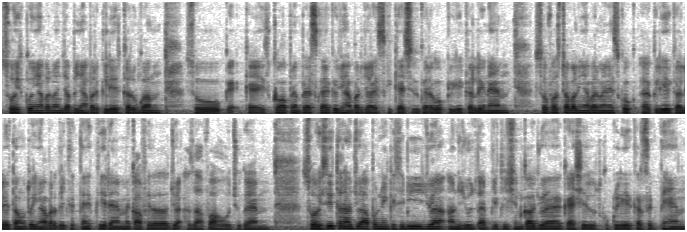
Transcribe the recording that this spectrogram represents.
सो so, इसको यहाँ पर मैं जब यहाँ पर क्लियर करूँगा सो so, इसको आपने प्रेस करके यहाँ पर जो है इसकी कैशेज वगैरह को क्लियर कर लेना है। सो फ़र्स्ट ऑफ़ ऑल यहाँ पर मैंने इसको क्लियर कर लेता हूँ तो यहाँ पर देख सकते हैं इसकी रैम में काफ़ी ज़्यादा जो है इजाफा हो चुका है। सो so, इसी तरह जो आपने किसी भी जो है अनयूज एप्लीकेशन का जो है कैशेज उसको क्लियर कर सकते हैं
